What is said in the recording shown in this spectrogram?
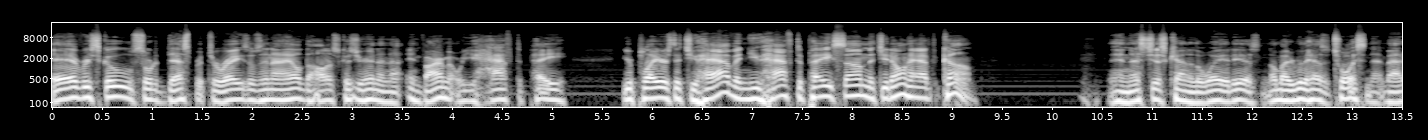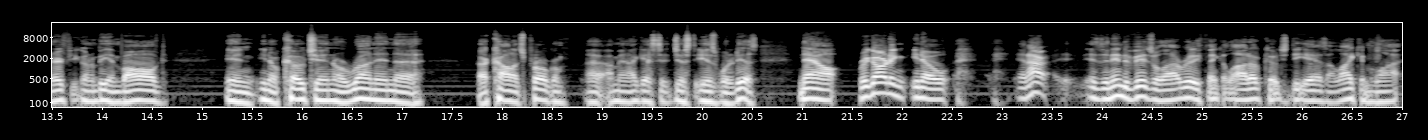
Every school's sort of desperate to raise those NIL dollars because you're in an environment where you have to pay your players that you have, and you have to pay some that you don't have to come. And that's just kind of the way it is. Nobody really has a choice in that matter if you're going to be involved in, you know, coaching or running a, a college program. Uh, I mean, I guess it just is what it is. Now, regarding, you know, and I, as an individual, I really think a lot of Coach Diaz. I like him a lot.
